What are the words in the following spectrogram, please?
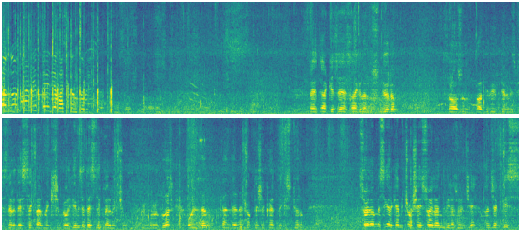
Sözü Marmaris Belediye Başkanımıza. Evet, herkese saygılarımı sunuyorum. Sağ olsun parti büyüklerimiz bizlere destek vermek için, bölgemize destek vermek için bugün bulundular. O yüzden kendilerine çok teşekkür etmek istiyorum. Söylenmesi gereken birçok şey söylendi biraz önce. Ancak biz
